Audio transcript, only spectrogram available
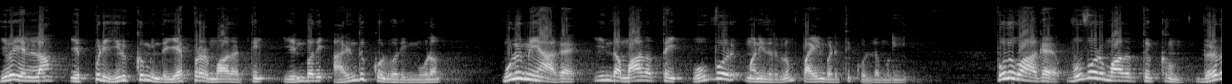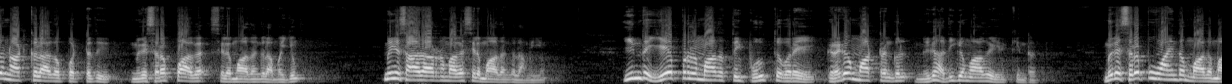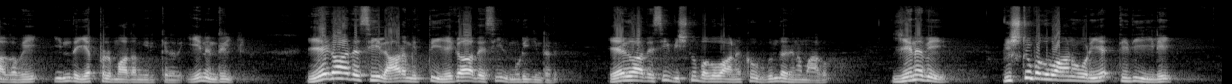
இவையெல்லாம் எப்படி இருக்கும் இந்த ஏப்ரல் மாதத்தில் என்பதை அறிந்து கொள்வதன் மூலம் முழுமையாக இந்த மாதத்தை ஒவ்வொரு மனிதர்களும் பயன்படுத்தி கொள்ள முடியும். பொதுவாக ஒவ்வொரு மாதத்துக்கும் விரத நாட்களாகப்பட்டது மிக சிறப்பாக சில மாதங்கள் அமையும் மிக சாதாரணமாக சில மாதங்கள் அமையும். இந்த ஏப்ரல் மாதத்தை பொறுத்தவரை கிரக மாற்றங்கள் மிக அதிகமாக இருக்கின்றது. மிக சிறப்பு வாய்ந்த மாதமாகவே இந்த ஏப்ரல் மாதம் இருக்கிறது. ஏனென்றில் ஏகாதசியில் ஆரம்பித்து ஏகாதசியில் முடிகின்றது. ஏகாதசி விஷ்ணு பகவானுக்கு உகந்த தினமாகும். எனவே விஷ்ணு பகவானுடைய திதியிலே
